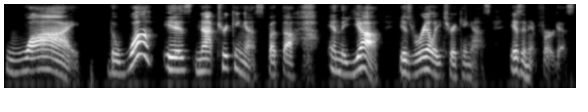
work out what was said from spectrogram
why. The wa is not tricking us, but the h and the ya is really tricking us, isn't it, Fergus?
